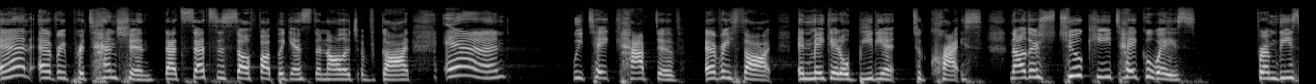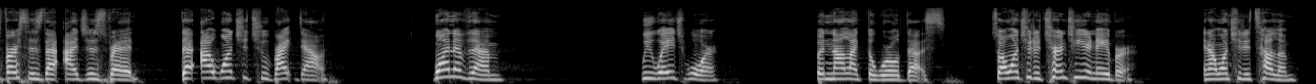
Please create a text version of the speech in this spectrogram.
and every pretension that sets itself up against the knowledge of God. And we take captive every thought and make it obedient to Christ. Now, there's two key takeaways from these verses that I just read that I want you to write down. One of them we wage war, but not like the world does. So I want you to turn to your neighbor and I want you to tell him,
